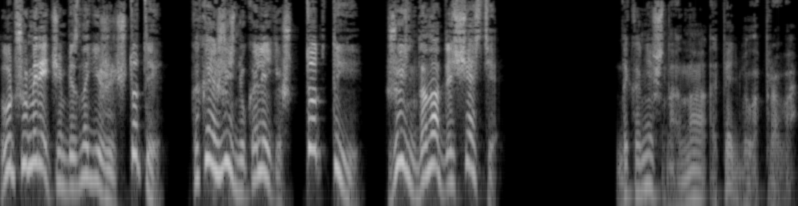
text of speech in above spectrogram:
Лучше умереть, чем без ноги жить. Что ты? Какая жизнь у калеки? Что ты? Жизнь дана для счастья. Да, конечно, она опять была права.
